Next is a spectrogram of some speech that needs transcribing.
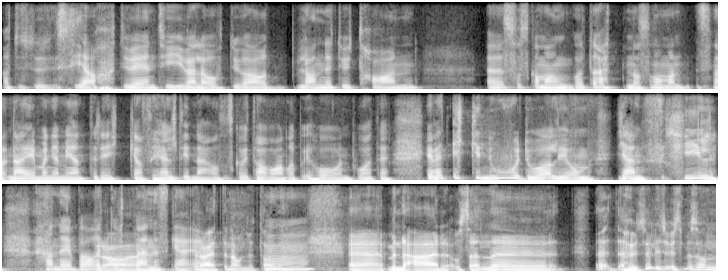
at hvis du sier at du er en tyv, eller at du har blandet ut tranen, eh, så skal man gå til retten, og så må man snakke, Nei, men jeg mente det ikke. altså Hele tiden her, og så skal vi ta hverandre i hånden på at jeg, Jeg vet ikke noe dårlig om Jens Kiel. Han er bare et godt menneske. Bra etternavnuttale. Mm. Eh, men det er også en eh, det, det høres jo litt ut som en sånn,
